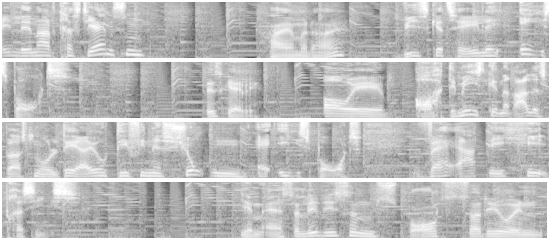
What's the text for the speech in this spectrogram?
Hej Lennart Christiansen. Hej med dig. Vi skal tale e-sport. Det skal vi. Og øh, åh, det mest generelle spørgsmål, det er jo definitionen af e-sport. Hvad er det helt præcis? Jamen altså lidt ligesom sport, så er det jo en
